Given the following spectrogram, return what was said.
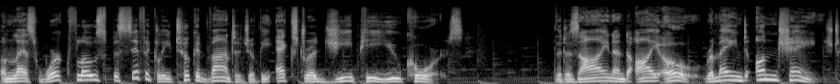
unless workflows specifically took advantage of the extra GPU cores. The design and I.O. remained unchanged,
